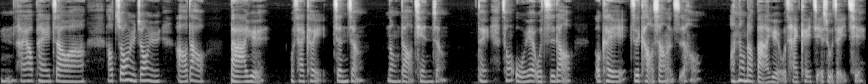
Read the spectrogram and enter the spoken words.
嗯，还要拍照啊，然后终于终于熬到八月，我才可以真正弄到签证。对，从五月我知道我可以只考上了之后，哦，弄到八月我才可以结束这一切，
